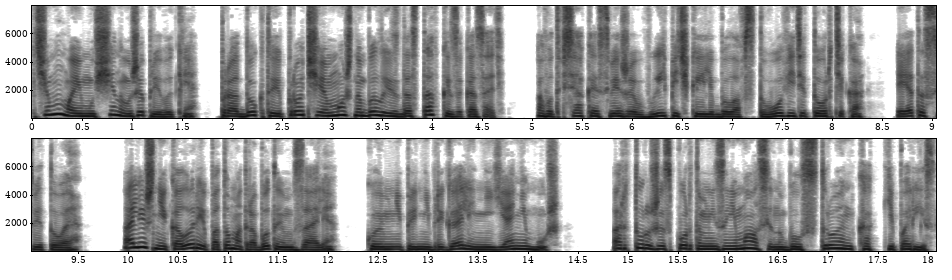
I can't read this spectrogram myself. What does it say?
к чему мои мужчины уже привыкли. Продукты и прочее можно было и с доставкой заказать, а вот всякая свежая выпечка или баловство в виде тортика — это святое. А лишние калории потом отработаем в зале, коим не пренебрегали ни я, ни муж. Артур уже спортом не занимался, но был строен как кипарис.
